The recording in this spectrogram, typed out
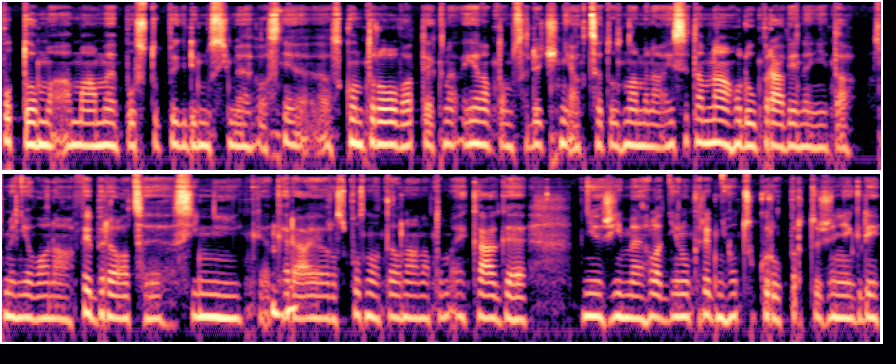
Potom máme postupy, kdy musíme vlastně zkontrolovat, jak je na tom srdeční akce. To znamená, jestli tam náhodou právě není ta zmiňovaná fibrilace síní, mhm. která je rozpoznatelná na tom EKG. Měříme hladinu krevního cukru, protože někdy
